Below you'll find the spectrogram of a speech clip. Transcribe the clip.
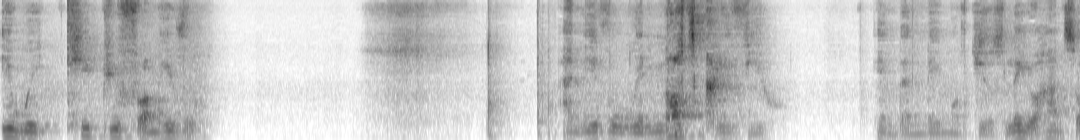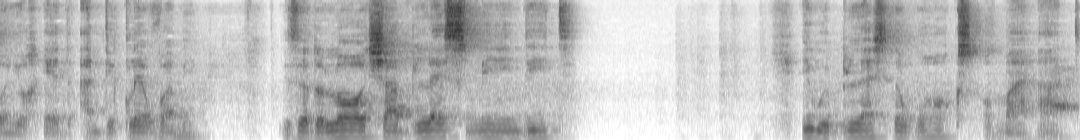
He will keep you from evil. And evil will not grieve you. In the name of Jesus. Lay your hands on your head and declare over me. He said, The Lord shall bless me indeed. He will bless the works of my hand.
